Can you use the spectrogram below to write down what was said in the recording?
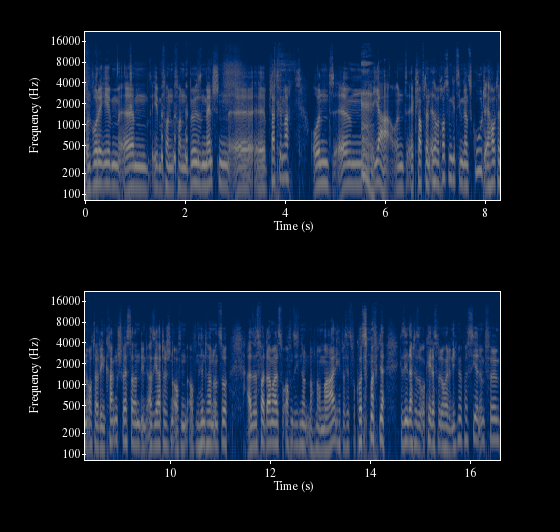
und wurde eben ähm, eben von von bösen Menschen äh, äh, platt gemacht. Und ähm, ja, und er klopft dann, ist aber trotzdem geht's ihm ganz gut. Er haut dann auch da den Krankenschwestern, den asiatischen, auf den, auf den Hintern und so. Also das war damals offensichtlich noch, noch normal. Ich habe das jetzt vor kurzem mal wieder gesehen, dachte so, okay, das würde heute nicht mehr passieren im Film.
